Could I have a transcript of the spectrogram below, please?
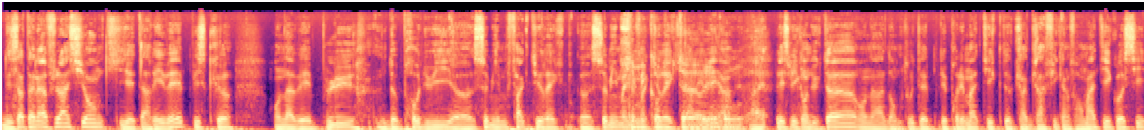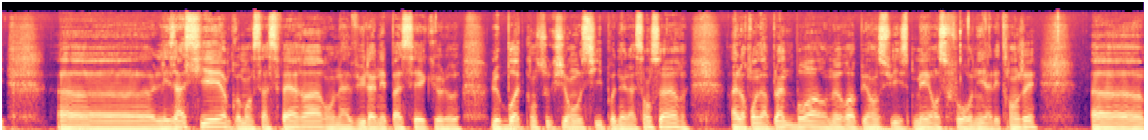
d'une certaine inflation qui est arrivée puisque on n'avait plus de produits euh, semi-facturés, euh, semi-manufacturés Semi-conducteurs, arrivaient, hein ouais. les semi-conducteurs, on a donc toutes les, les problématiques de cartes graphiques informatiques aussi. Euh, les aciers, on commence à se faire rare. On a vu l'année passée que le, le bois de construction aussi prenait l'ascenseur, alors qu'on a plein de bois en Europe et en Suisse, mais on se fournit à l'étranger. Euh,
